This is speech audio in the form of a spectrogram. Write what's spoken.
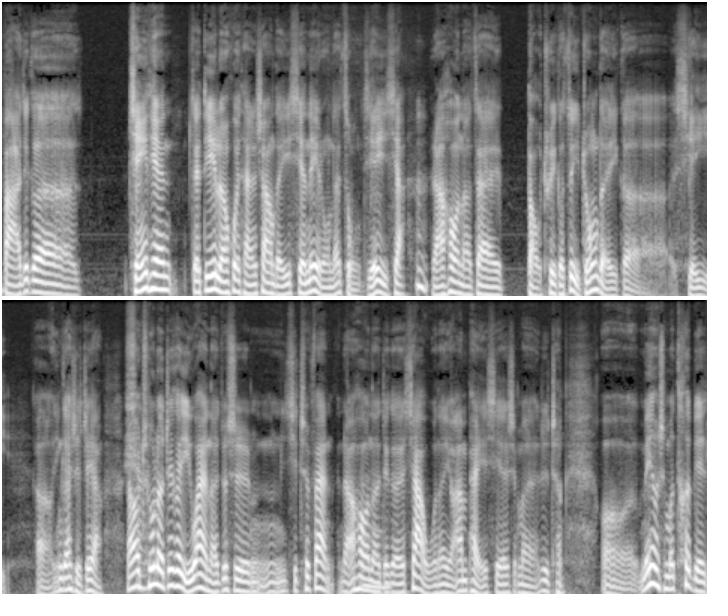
把这个前一天在第一轮会谈上的一些内容来总结一下，嗯然后呢再导出一个最终的一个协议，呃，应该是这样。然后除了这个以外呢，就是嗯一起吃饭，然后呢这个下午呢有安排一些什么日程。呃，没有什么特别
